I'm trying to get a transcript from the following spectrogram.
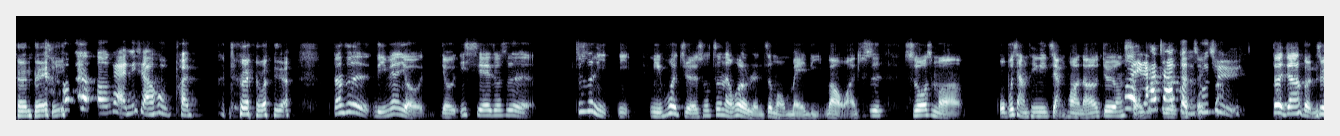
的那一 OK，你喜欢互喷？对，我想，但是里面有有一些就是就是你你你会觉得说真的会有人这么没礼貌啊？就是说什么我不想听你讲话，然后就用手对，然后叫他滚出，去。对，叫他滚出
